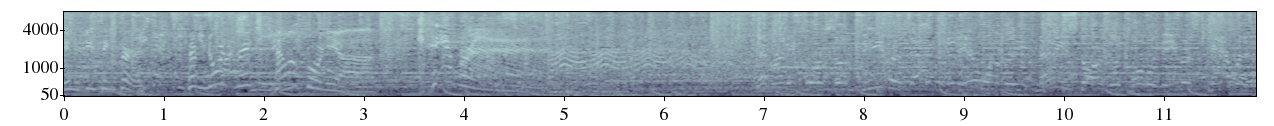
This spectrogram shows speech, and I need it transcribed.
Introducing first, from Northridge, California, Cameron. Get ready for some Divas action here. One of the many stars of Total Divas, Cameron,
